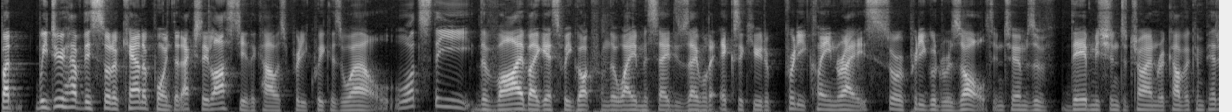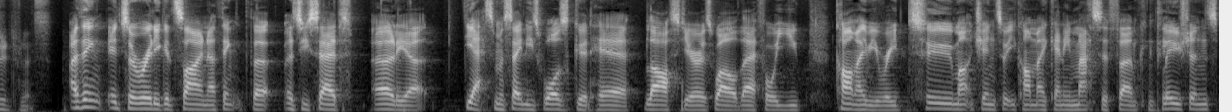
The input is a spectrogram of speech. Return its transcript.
But we do have this sort of counterpoint that actually last year the car was pretty quick as well. What's the the vibe I guess we got from the way Mercedes was able to execute a pretty clean race or a pretty good result in terms of their mission to try and recover competitiveness? I think it's a really good sign. I think that as you said earlier, yes, Mercedes was good here last year as well. Therefore, you can't maybe read too much into it. You can't make any massive firm conclusions.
